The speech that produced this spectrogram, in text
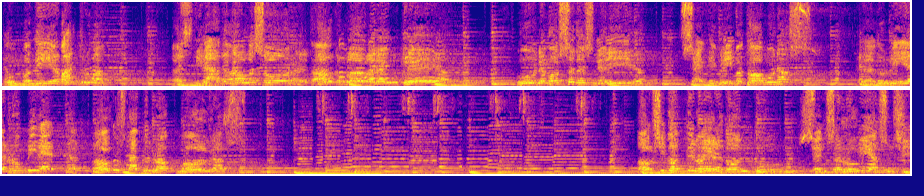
que un bon dia va trobar estirada a la sorra tal com la varen crear. Una mossa desnerida seca i prima com un os que dormia rompideta al costat d'un roc molt gros El xicot que no era tonto, sense rumiar-s'ho així,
